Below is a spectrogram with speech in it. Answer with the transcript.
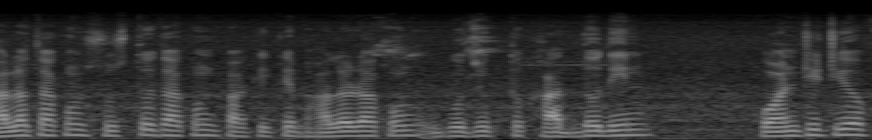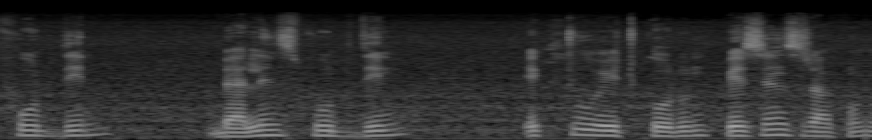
ভালো থাকুন, সুস্থ থাকুন, পাখিকে ভালো রাখুন, উপযুক্ত খাদ্য দিন কোয়ান্টিটি অফ ফুড দিন ব্যালেন্স ফুড দিন, একটু ওয়েট করুন পেশেন্স রাখুন।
